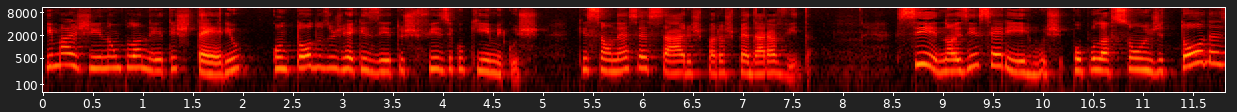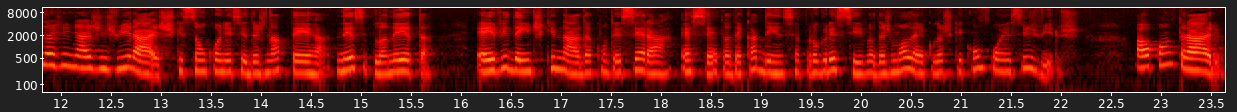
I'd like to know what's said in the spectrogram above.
Imagina um planeta estéril com todos os requisitos físico-químicos que são necessários para hospedar a vida. Se nós inserirmos populações de todas as linhagens virais que são conhecidas na Terra nesse planeta, é evidente que nada acontecerá, exceto a decadência progressiva das moléculas que compõem esses vírus. Ao contrário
